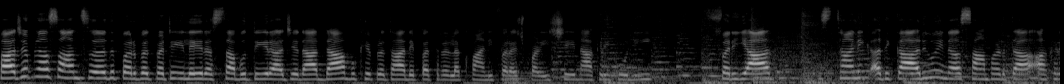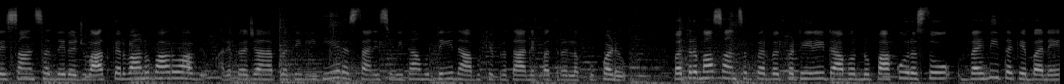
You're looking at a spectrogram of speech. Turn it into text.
ભાજપના સાંસદ પરબત પટેલે રસ્તા મુદ્દે રાજ્યના ના મુખ્યપ્રધાને પત્ર લખવાની ફરજ પડી છે. નાગરિકોની ફરિયાદ સ્થાનિક અધિકારીઓએ ન સાંભળતા આખરે સાંસદને રજૂઆત કરવાનો વારો આવ્યો અને પ્રજાના પ્રતિનિધિએ રસ્તાની સુવિધા મુદ્દે ના મુખ્યપ્રધાને પત્ર લખવું પડ્યું. પત્રમાં સાંસદ પરબત પટેલે ડામરનો પાકો રસ્તો વહેલી તકે બને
